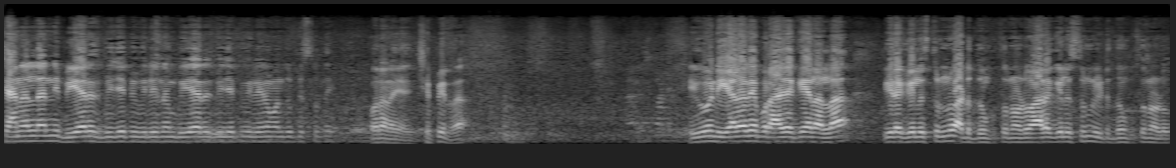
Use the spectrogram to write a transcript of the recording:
ఛానళ్ళన్నీ బీఆర్ఎస్ బీజేపీ విలీనం బీఆర్ఎస్ బీజేపీ విలీనం అని చూపిస్తుంది? ఎవరన్నా చెప్పిర్రా? ఇవ్వండి ఇలా రేపు రాజకీయాలల్లా ఈడ గెలుస్తుండు అటు దుంకుతున్నాడు ఆడ గెలుస్తుండు ఇటు దుంకుతున్నాడు.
